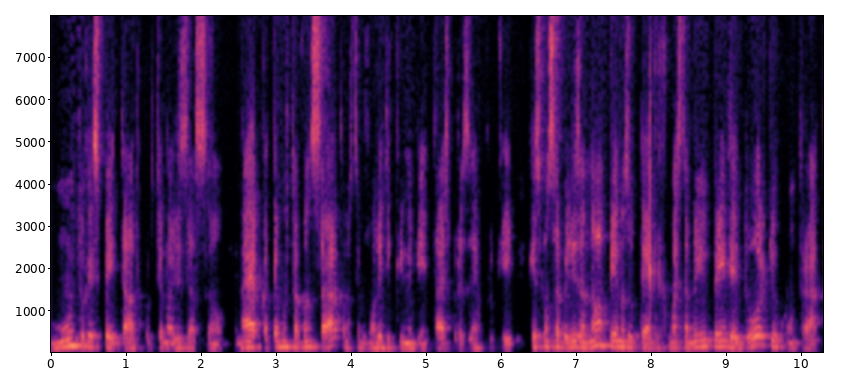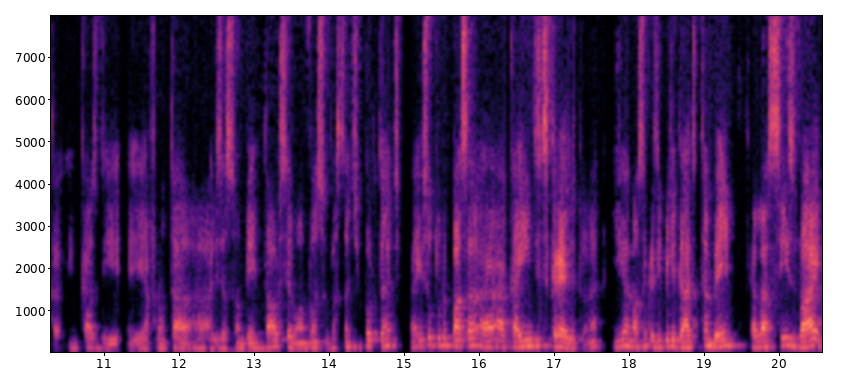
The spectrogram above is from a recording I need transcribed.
muito respeitado por ter uma legislação, na época até muito avançada. Nós temos uma lei de crimes ambientais, por exemplo, que responsabiliza não apenas o técnico, mas também o empreendedor que o contrata em caso de eh, afrontar a legislação ambiental. Isso é um avanço bastante importante. Né? Isso tudo passa a, cair em descrédito, né? E a nossa credibilidade também, ela se esvai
